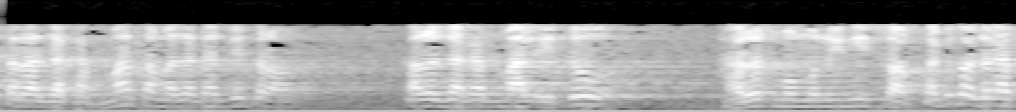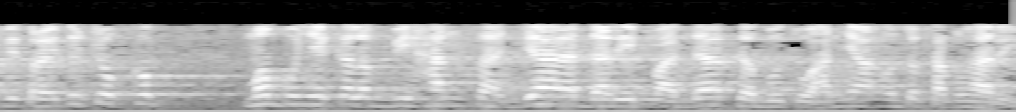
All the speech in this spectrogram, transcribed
antara zakat mal sama zakat fitrah. Kalau zakat mal itu harus memenuhi nisab. Tapi kalau zakat fitrah itu cukup mempunyai kelebihan saja daripada kebutuhannya untuk satu hari.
